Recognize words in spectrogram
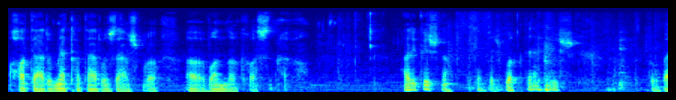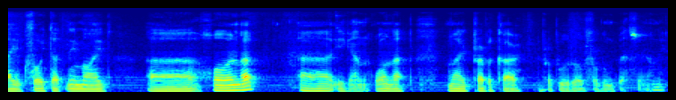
határ, meghatározásban vannak használva. Hari Krishna, kedves bakták, és próbáljuk folytatni majd uh, holnap, uh, igen, holnap majd Prabhakar Prabhuról fogunk beszélni.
